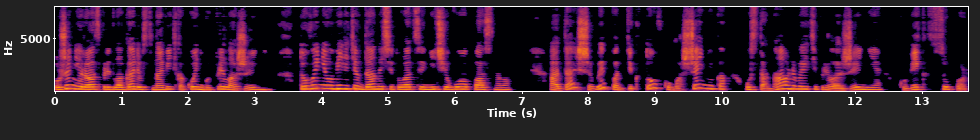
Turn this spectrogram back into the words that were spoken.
уже не раз предлагали установить какое-нибудь приложение, то вы не увидите в данной ситуации ничего опасного. А дальше вы под диктовку мошенника устанавливаете приложение Quick Support.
